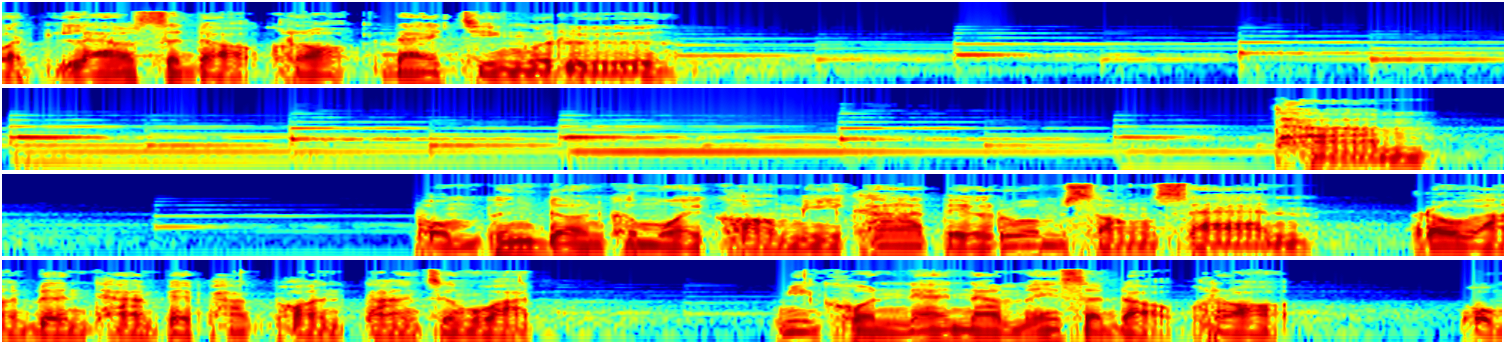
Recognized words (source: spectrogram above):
วชแล้วสะเดาะเคราะห์ได้จริงหรือ ถาม ผมเพิ่งโดนขโมยของมีค่าไปร่วมสองแสน ระหว่างเดินทางไปพักผ่อนต่างจังหวัด มีคนแนะนำให้สะเดาะเคราะห์ ผม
